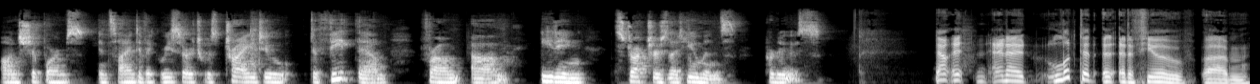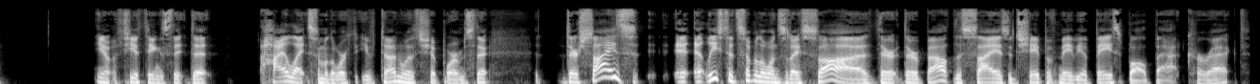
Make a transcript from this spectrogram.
on shipworms in scientific research was trying to defeat them from um, eating structures that humans produce. Now, it, and I looked at at a few, um, you know, a few things that that highlight some of the work that you've done with shipworms. Their their size, at least in some of the ones that I saw, they're they're about the size and shape of maybe a baseball bat. Correct?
